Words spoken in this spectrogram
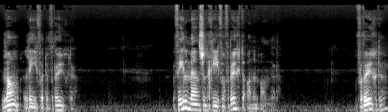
Lang leven de vreugde. Veel mensen geven vreugde aan een ander. Vreugde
